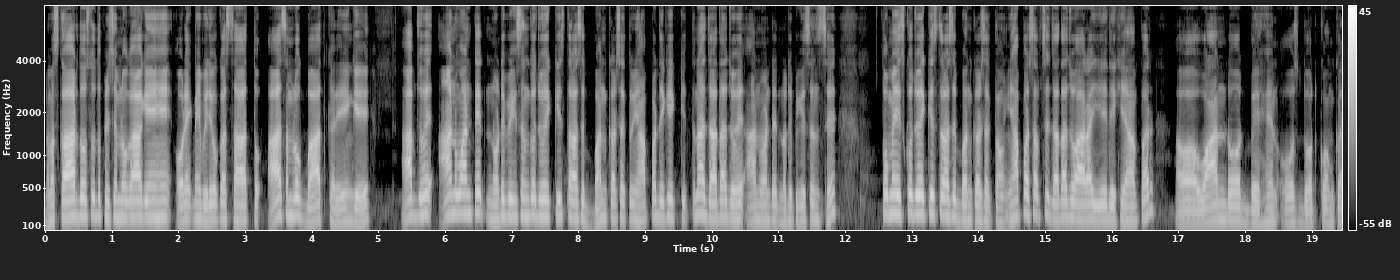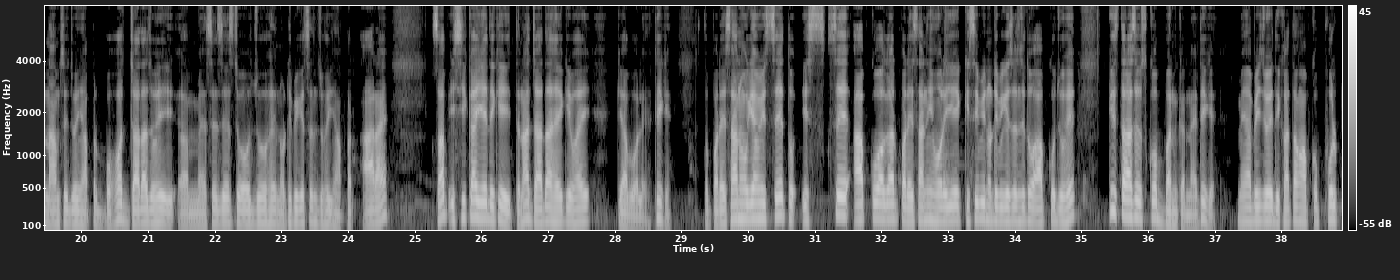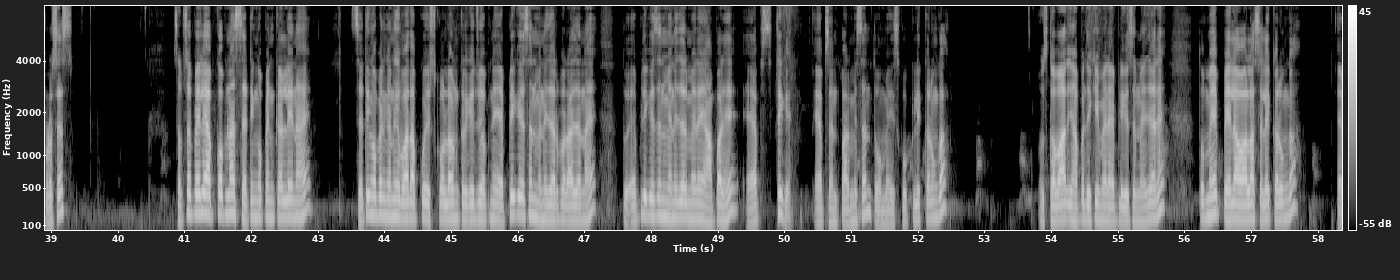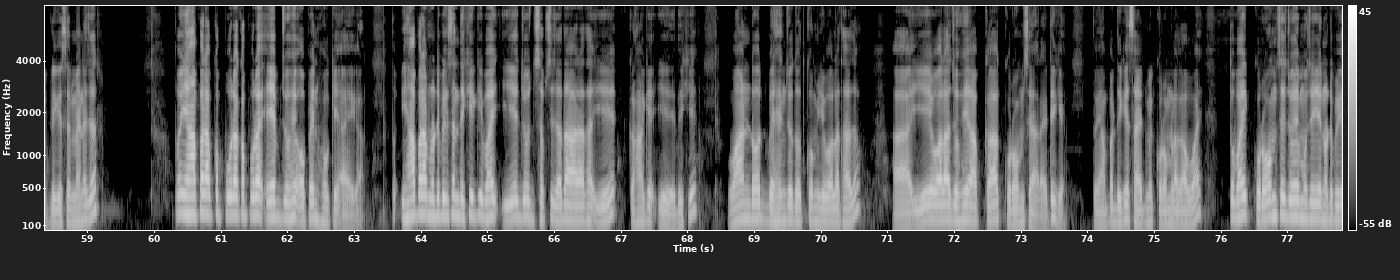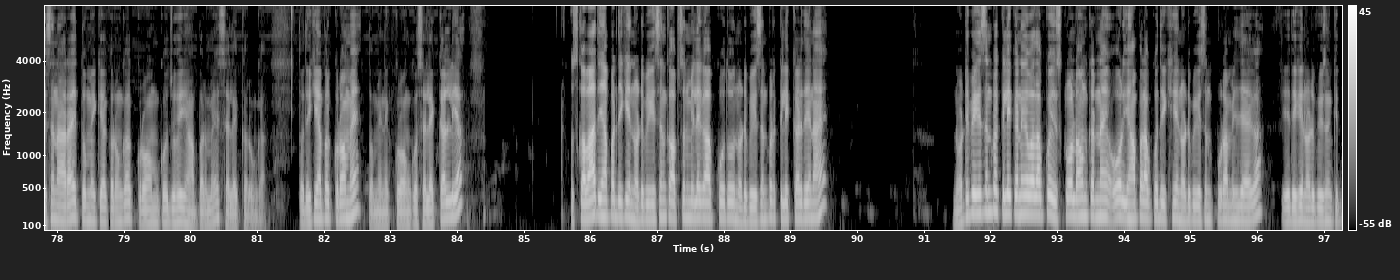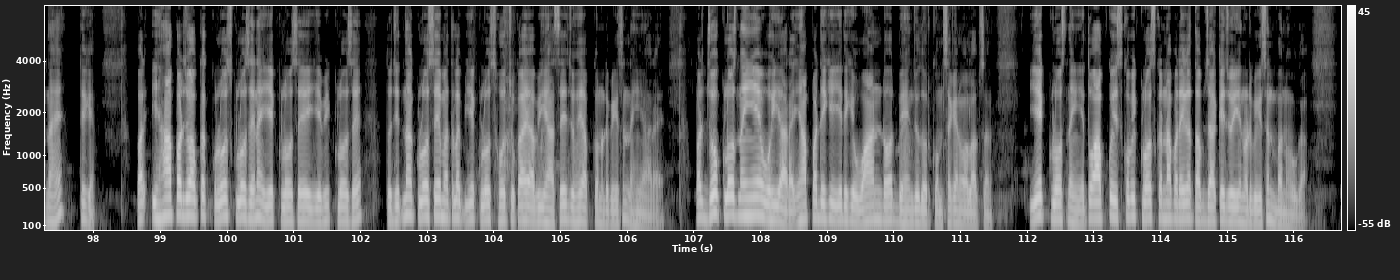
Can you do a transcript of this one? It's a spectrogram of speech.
नमस्कार दोस्तों तो फिर से हम लोग आ गए हैं और एक नए वीडियो का साथ। तो आज हम लोग बात करेंगे, आप जो है अनवांटेड नोटिफिकेशन को जो है किस तरह से बंद कर सकते हो? यहाँ पर देखिए कितना ज़्यादा जो है अनवांटेड नोटिफिकेशन से तो मैं इसको जो है किस तरह से बंद कर सकता हूँ? यहाँ पर सबसे ज़्यादा जो आ रहा है, ये देखिए यहाँ पर वन डॉट बेहन ओस डॉट कॉम का नाम से जो है यहाँ पर बहुत ज़्यादा जो है मैसेजेस जो जो है नोटिफिकेशन जो है यहाँ पर आ रहा है। सब इसी का ये देखिए इतना ज़्यादा है कि भाई, क्या बोले? ठीक है। तो परेशान हो गया हूँ इससे तो इससे आपको अगर परेशानी हो रही है किसी भी नोटिफिकेशन से तो आपको जो है किस तरह से उसको बंद करना है, ठीक है? मैं अभी जो है दिखाता हूँ आपको फुल प्रोसेस सबसे पहले आपको अपना सेटिंग ओपन कर लेना है। सेटिंग ओपन करने के बाद आपको स्क्रॉल डाउन करके जो अपने एप्लीकेशन मैनेजर पर आ जाना है। तो एप्लीकेशन मैनेजर मेरे यहाँ पर है ऐप्स ठीक है? ऐप्स एंड परमिशन तो मैं इसको क्लिक करूँगा। उसके बाद यहाँ पर देखिए मेरा एप्लीकेशन मैनेजर है। तो मैं पहला वाला सेलेक्ट करूँगा। एप्लीकेशन मैनेजर तो यहाँ पर आपका पूरा का पूरा ऐप जो है ओपन होके आएगा। तो यहाँ पर आप नोटिफिकेशन देखिए कि भाई ये जो सबसे ज़्यादा आ रहा था ये कहाँ गया? ये देखिए वन डॉट बहनजो डॉट कॉम ये वाला था जो आ, ये वाला जो है आपका क्रोम से आ रहा है ठीक है? तो यहाँ पर देखिए साइड में क्रोम लगा हुआ है। तो भाई क्रोम से जो है मुझे ये नोटिफिकेशन आ रहा है तो मैं क्या करूँगा? क्रोम को जो है यहाँ पर मैं सेलेक्ट करूँगा। तो देखिए यहाँ पर क्रोम है तो मैंने क्रोम को सेलेक्ट कर लिया। उसके बाद यहाँ पर देखिए नोटिफिकेशन का ऑप्शन मिलेगा आपको तो नोटिफिकेशन पर क्लिक कर देना है। नोटिफिकेशन पर क्लिक करने के बाद आपको स्क्रॉल डाउन करना है और यहाँ पर आपको देखिए नोटिफिकेशन पूरा मिल जाएगा। ये देखिए नोटिफिकेशन कितना है, ठीक है। पर यहाँ पर जो आपका क्लोज क्लोज है ना, ये क्लोज है, ये भी क्लोज है तो जितना क्लोज है मतलब ये क्लोज हो चुका है, अभी यहाँ से जो है आपका नोटिफिकेशन नहीं आ रहा है। पर जो क्लोज नहीं है, वही आ रहा है। यहाँ पर देखिए, ये देखिए वन डॉट बहनजो डॉट कॉम सेकेंड वाला ऑप्शन ये क्लोज नहीं है तो आपको इसको भी क्लोज करना पड़ेगा, तब जाके जो ये नोटिफिकेशन बंद होगा।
